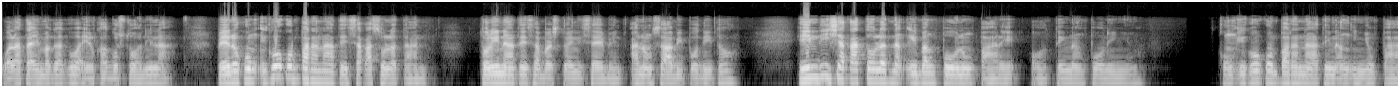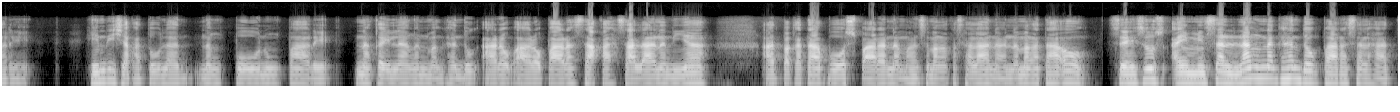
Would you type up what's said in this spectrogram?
wala tayong magagawa, yung kagustuhan nila. Pero kung ikukumpara natin sa kasulatan, tuloy natin sa verse 27, anong sabi po dito? Hindi siya katulad ng ibang punong pare. O, tingnan po ninyo. Kung ikukumpara natin ang inyong pare, hindi siya katulad ng punong pare na kailangan maghandog araw-araw para sa kasalanan niya at pagkatapos para naman sa mga kasalanan ng mga tao. Si Jesus ay minsan lang naghandog para sa lahat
